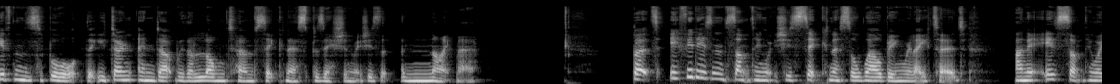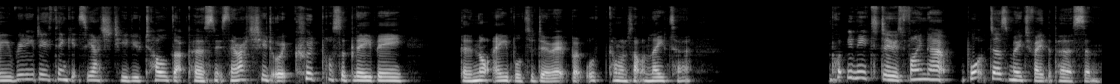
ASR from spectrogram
give them the support that you don't end up with a long term sickness position, which is a nightmare. But if it isn't something which is sickness or well-being related, and it is something where you really do think it's the attitude you told that person, it's their attitude, or it could possibly be they're not able to do it, but we'll come on to that one later. What you need to do is find out what does motivate the person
